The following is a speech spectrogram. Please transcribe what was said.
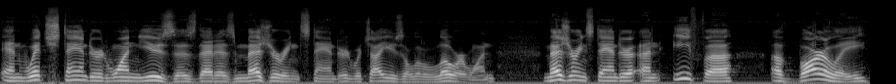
and which standard one uses, that is, measuring standard, which I use a little lower one, measuring standard, an ephah of barley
